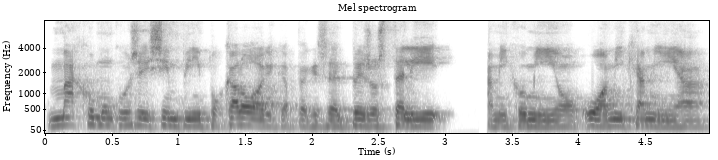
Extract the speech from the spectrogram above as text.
ma comunque sei sempre in ipocalorica perché se il peso sta lì, amico mio o amica mia,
